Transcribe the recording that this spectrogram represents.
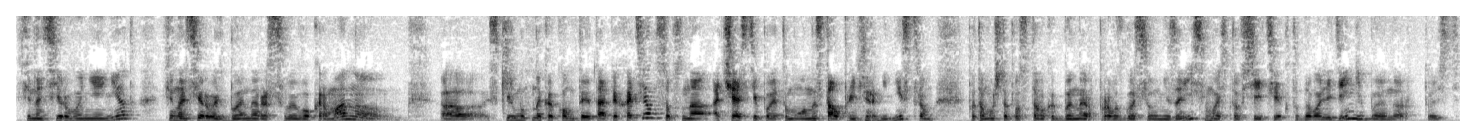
финансирования нет. Финансировать БНР из своего кармана Скирмут на каком-то этапе хотел, собственно, отчасти поэтому он и стал премьер-министром, потому что после того, как БНР провозгласил независимость, то все те, кто давали деньги БНР, то есть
